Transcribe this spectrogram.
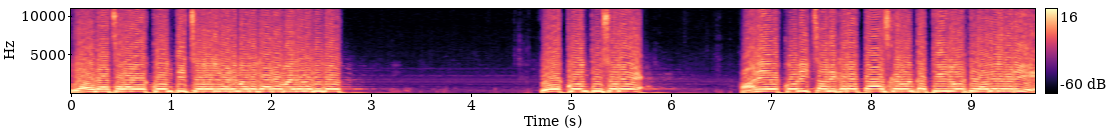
एवढ्या चला एकोणतीस बैलगाडी मला गाड्या मैदानात दिले एकोणतीस ओले आणि एकोणीसचा निकाल आहे तास क्रमांक तीन वरती धावलेली गाडी.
